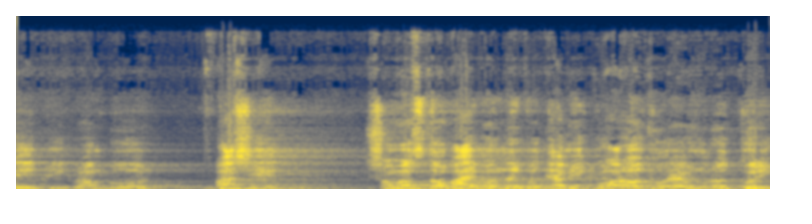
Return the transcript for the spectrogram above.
এই বিক্রমপুর বাসীর সমস্ত ভাই বোনদের প্রতি আমি করো জোরে অনুরোধ করি,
